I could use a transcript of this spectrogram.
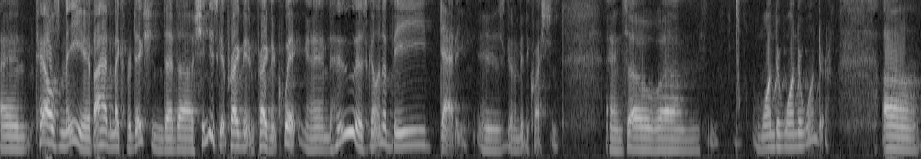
and tells me if I had to make a prediction that uh, she needs to get pregnant and pregnant quick. And who is going to be daddy is going to be the question. And so, um, wonder, wonder, wonder. Uh,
